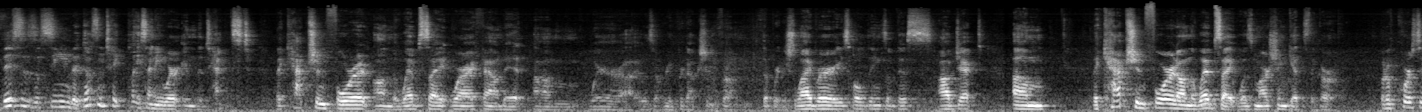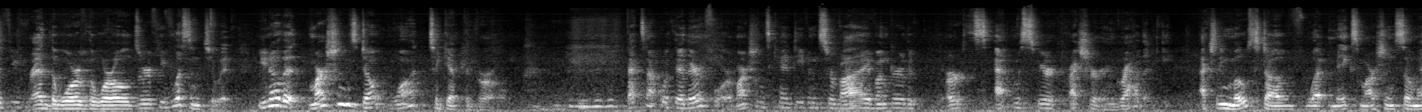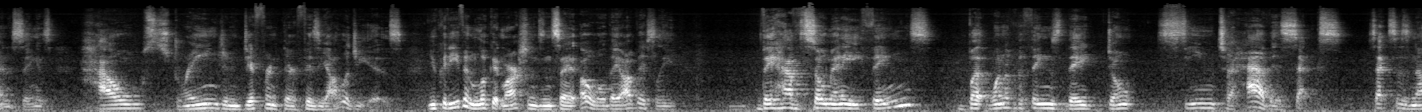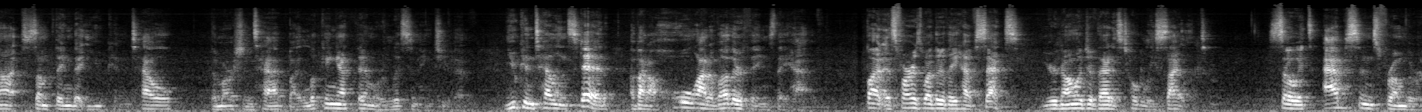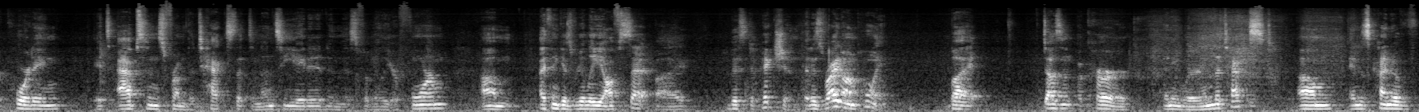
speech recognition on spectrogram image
this is a scene that doesn't take place anywhere in the text. The caption for it on the website where I found it, um, where uh, it was a reproduction from the British Library's holdings of this object, um, the caption for it on the website was Martian Gets the Girl. But of course, if you've read The War of the Worlds or if you've listened to it, you know that Martians don't want to get the girl. That's not what they're there for. Martians can't even survive under the Earth's atmospheric pressure and gravity. Actually, most of what makes Martians so menacing is how strange and different their physiology is. You could even look at Martians and say, oh, well, they obviously they have so many things, but one of the things they don't seem to have is sex. Sex is not something that you can tell the Martians have by looking at them or listening to them. You can tell instead about a whole lot of other things they have. But as far as whether they have sex, your knowledge of that is totally silent. So it's absence from the recording, it's absence from the text that's enunciated in this familiar form, um, I think is really offset by this depiction that is right on point, but doesn't occur anywhere in the text um, and is kind of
